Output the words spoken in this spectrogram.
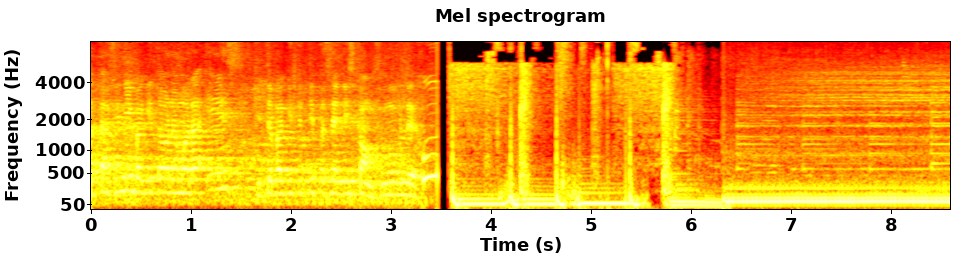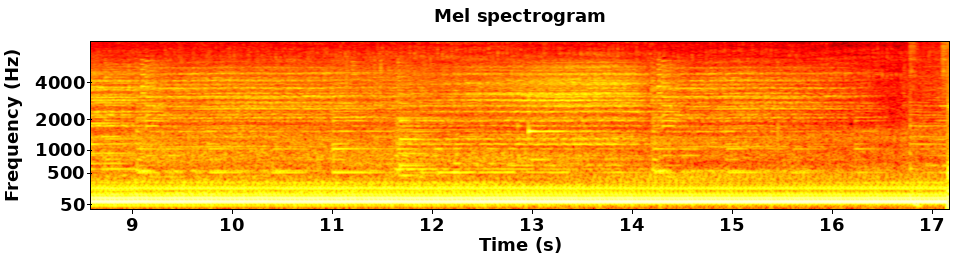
datang sini bagi tahu nama Rais, kita bagi 50% diskaun semua benda.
